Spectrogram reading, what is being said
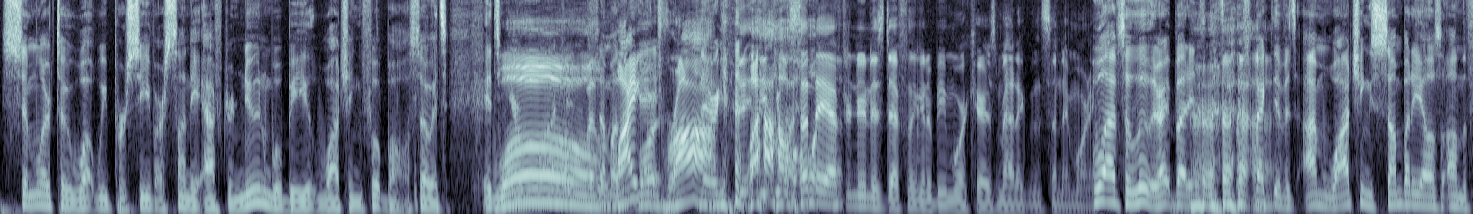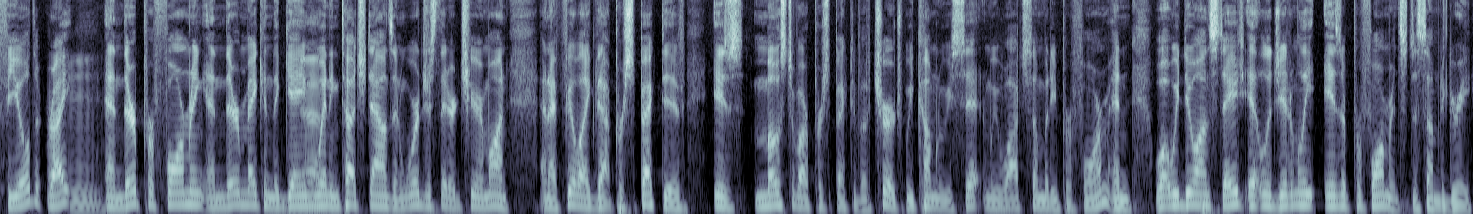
similar to what we perceive our Sunday afternoon will be watching football. So it's it's you're Whoa, watching some of the drop. There you. Well, Sunday afternoon is definitely going to be more charismatic than Sunday morning. Well, absolutely, right? But it's, it's the perspective. It's I'm watching somebody else on the field, right? Mm. And they're performing and they're making the game-winning touchdowns, and we're just there to cheer them on. And I feel like that perspective is most of our perspective of church. We come and we sit and we watch somebody perform, and what we do on stage, it legitimately is a performance to some degree.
